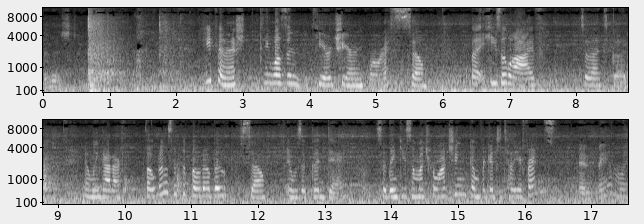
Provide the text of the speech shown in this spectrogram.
finished. he finished. He wasn't here cheering for us, so, but he's alive, so that's good. And we got our photos at the photo booth, so it was a good day. So thank you so much for watching. Don't forget to tell your friends And family.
